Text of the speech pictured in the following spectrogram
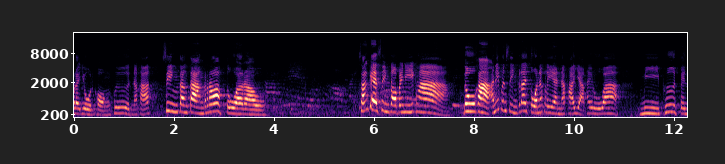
ประโยชน์ของพืชนะคะ สิ่งต่างๆรอบตัวเรา สังเกตสิ่งต่อไปนี้ค่ะ ดูค่ะ อันนี้เป็นสิ่งใกล้ตัวนักเรียนนะคะ อยากให้รู้ว่ามีพืชเป็น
